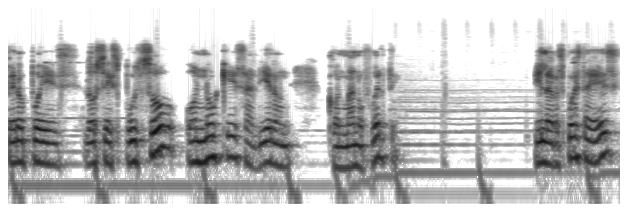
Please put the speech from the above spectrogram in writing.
pero pues los expulsó o no que salieron con mano fuerte. Y la respuesta es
